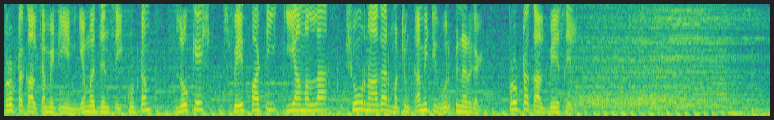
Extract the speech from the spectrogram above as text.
புரோட்டோகால் கமிட்டியின் எமர்ஜென்சி கூட்டம் லோகேஷ் ஸ்வேத்பாட்டி கியாமல்லா ஷூர் நாகர் மற்றும் கமிட்டி உறுப்பினர்கள் புரோட்டோகால் பேஸில்.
